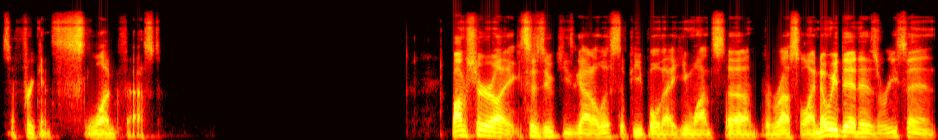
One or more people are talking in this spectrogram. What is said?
it's a freaking slugfest. I'm sure like Suzuki's got a list of people that he wants to, to wrestle. I know he did his recent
